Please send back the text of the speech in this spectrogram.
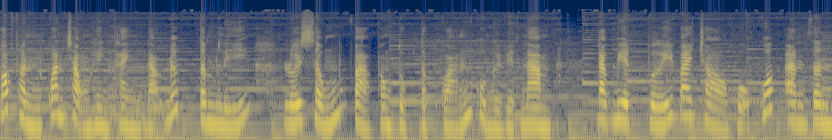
góp phần quan trọng hình thành đạo đức, tâm lý, lối sống và phong tục tập quán của người Việt Nam – Đặc biệt với vai trò hộ quốc an dân,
